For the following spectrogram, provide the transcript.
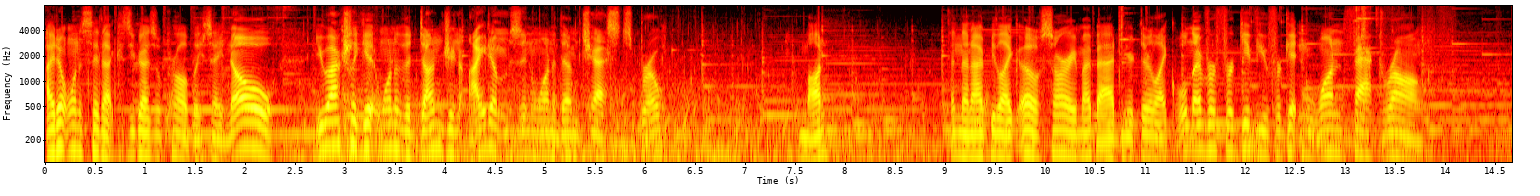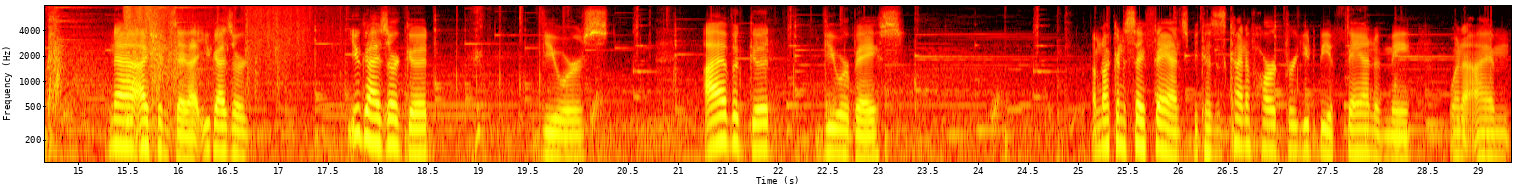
I don't want to say that because you guys will probably say, no, you actually get one of the dungeon items in one of them chests, bro. Mon. And then I'd be like, oh, sorry, my bad. They're like, we'll never forgive you for getting one fact wrong. Nah, I shouldn't say that. You guys are you guys are good viewers. I have a good viewer base. I'm not going to say fans because it's kind of hard for you to be a fan of me when I'm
